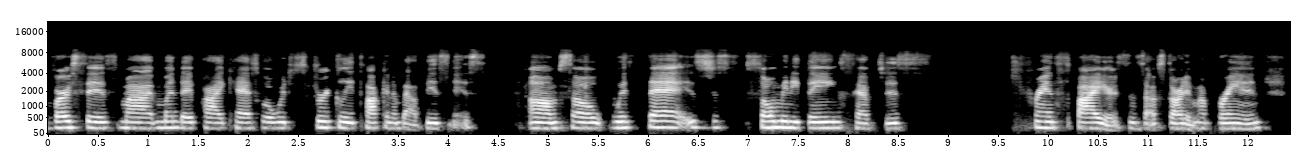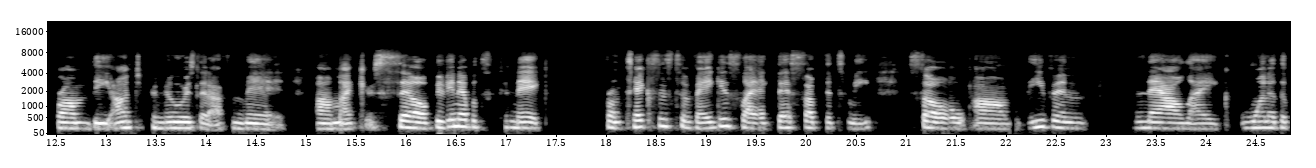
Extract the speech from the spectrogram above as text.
versus my Monday podcast where we're just strictly talking about business. Um, so with that, it's just so many things have just transpired since I've started my brand from the entrepreneurs that I've met, um, like yourself, being able to connect from Texas to Vegas, like that's something to me. So um, even now, like one of the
